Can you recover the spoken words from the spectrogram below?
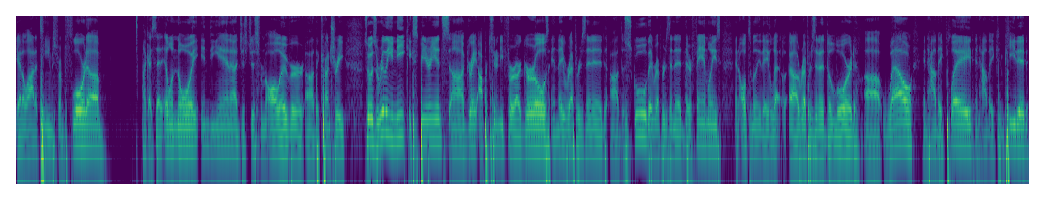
You had a lot of teams from Florida like I said, Illinois, Indiana, just just from all over uh, the country. So it was a really unique experience, uh, great opportunity for our girls, and they represented uh, the school, they represented their families, and ultimately they le- uh, represented the Lord uh, well and how they played and how they competed.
